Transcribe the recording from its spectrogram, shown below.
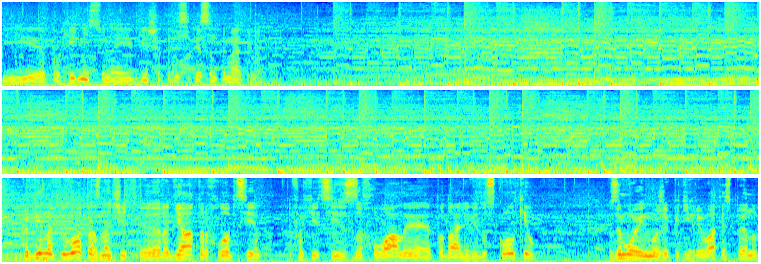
і прохідність у неї більше 50 см. Кабіна пілота, значить, е, радіатор хлопці, фахівці заховали подалі від осколків. Зимою він може підігрівати спину.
